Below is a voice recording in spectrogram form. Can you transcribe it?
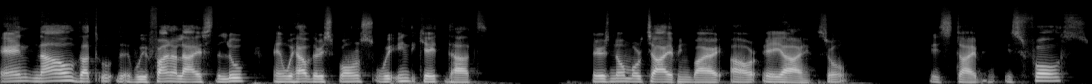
And now that we finalize the loop and we have the response, we indicate that there is no more typing by our AI. So its typing is false.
